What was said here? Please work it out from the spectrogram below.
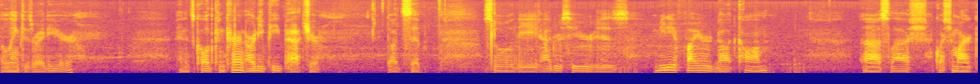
the link is right here. And it's called concurrent RDP patcher .zip. So the address here is mediafire.com uh, slash question mark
